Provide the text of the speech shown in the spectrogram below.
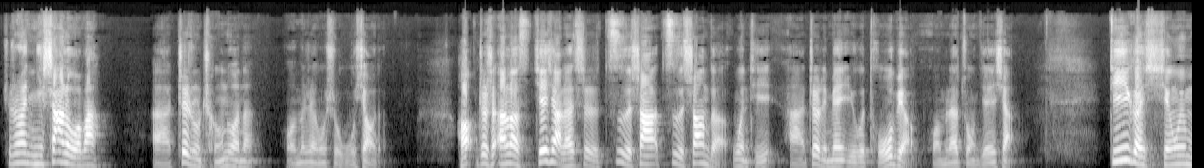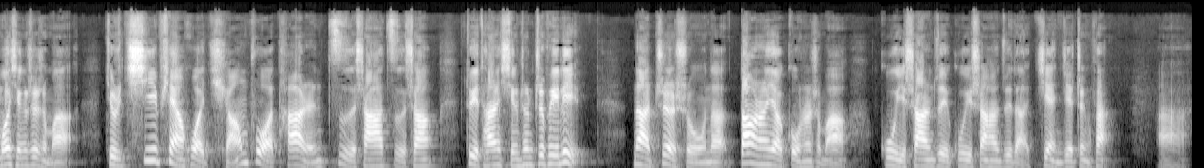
就说你杀了我吧，啊，这种承诺呢，我们认为是无效的。好，这是安乐死，接下来是自杀自伤的问题啊，这里面有个图表，我们来总结一下。第一个行为模型是什么？就是欺骗或强迫他人自杀自伤，对他人形成支配力。那这时候呢，当然要构成什么？故意杀人罪、故意伤害罪的间接正犯啊，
